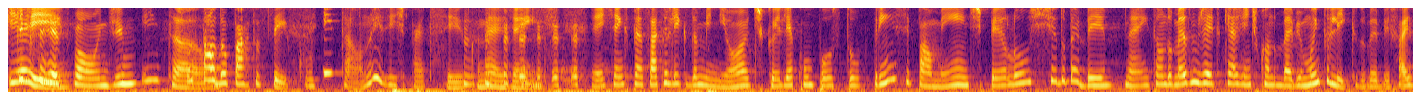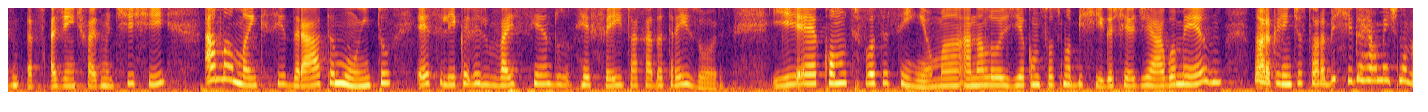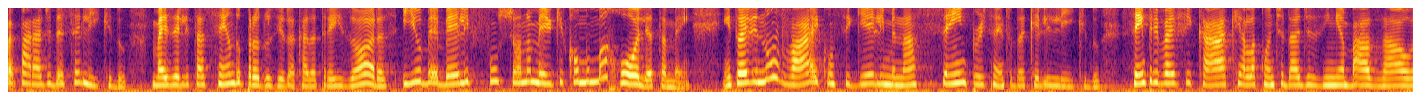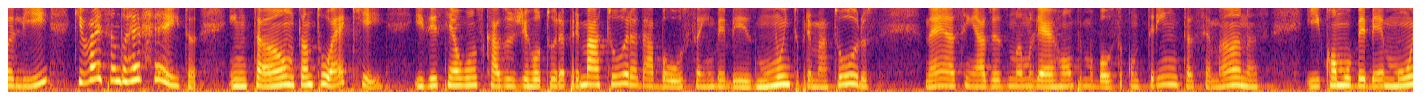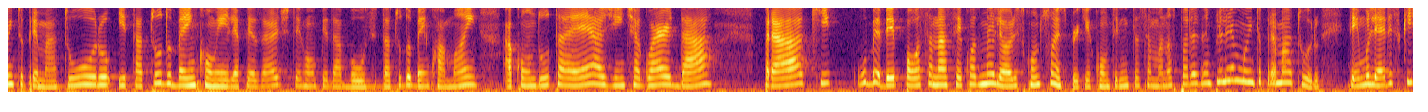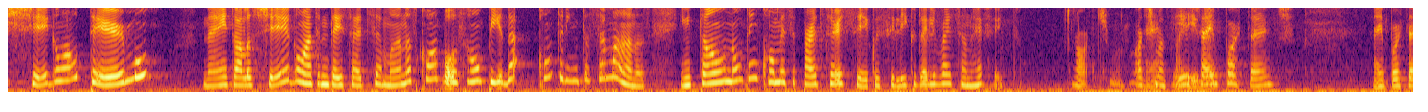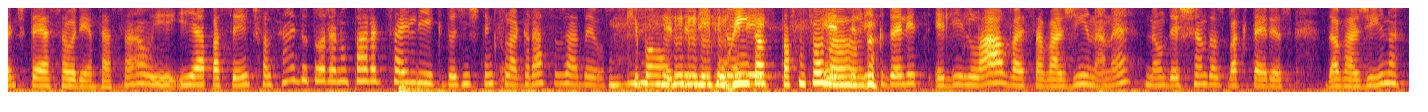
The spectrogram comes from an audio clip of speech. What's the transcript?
E que, que aí? você responde? Então. O tal do parto seco. Então, não existe parto seco, né, gente? A gente tem que pensar que o líquido amniótico, ele é composto principalmente pelo xixi do bebê, né? Então, do mesmo jeito que a gente, quando bebe muito líquido, o bebê faz, a gente faz muito xixi, a mamãe que se hidrata muito, esse líquido ele vai sendo refeito a cada três horas. E é como se fosse assim, é uma analogia como se fosse uma bexiga cheia de água mesmo. Na hora que a gente estoura a bexiga, realmente não vai parar de descer líquido. Mas ele ele está sendo produzido a cada três horas e o bebê ele funciona meio que como uma rolha também. Então ele não vai conseguir eliminar 100% daquele líquido. Sempre vai ficar aquela quantidadezinha basal ali que vai sendo refeita. Então, tanto é que existem alguns casos de rotura prematura da bolsa em bebês muito prematuros né? Assim, às vezes uma mulher rompe uma bolsa com 30 semanas e como o bebê é muito prematuro e tá tudo bem com ele, apesar de ter rompido a bolsa e tá tudo bem com a mãe, a conduta é a gente aguardar para que o bebê possa nascer com as melhores condições, porque com 30 semanas, por exemplo, ele é muito prematuro. Tem mulheres que chegam ao termo né? Então, elas chegam a 37 semanas com a bolsa rompida com 30 semanas. Então, não tem como esse parto ser seco. Esse líquido ele vai sendo refeito. Ótimo, ótima É, saída. Isso é importante. É importante ter essa orientação e, e a paciente fala assim, ai, doutora, não para de sair líquido. A gente tem que falar, graças a Deus. Que bom. Esse líquido, o rim está funcionando. Esse líquido, ele, ele lava essa vagina, né? Não deixando as bactérias da vagina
